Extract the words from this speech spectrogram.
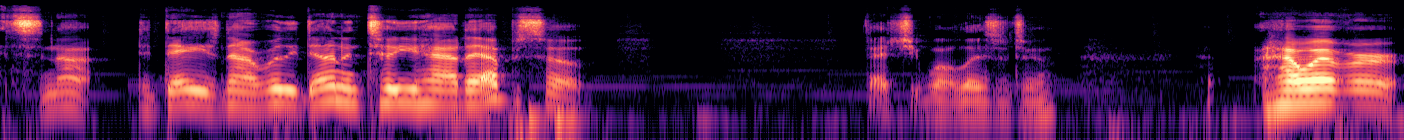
it's not, the day's not really done until you have the episode that she won't listen to. However,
